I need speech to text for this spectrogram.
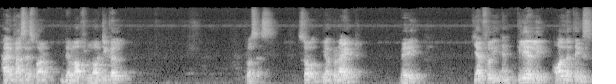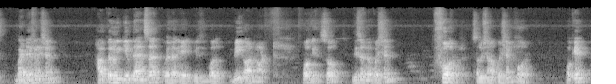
higher classes for develop logical process. So you have to write very carefully and clearly all the things by definition. How can we give the answer whether a is equal b or not? Okay so this is the question 4 solution of question 4 okay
